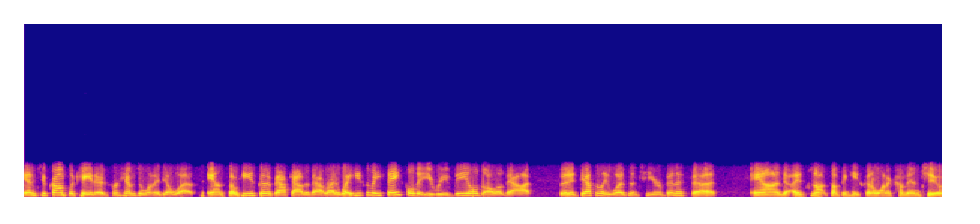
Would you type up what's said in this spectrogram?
and too complicated for him to want to deal with. And so he's going to back out of that right away. He's going to be thankful that you revealed all of that but it definitely wasn't to your benefit and it's not something he's going to want to come into.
